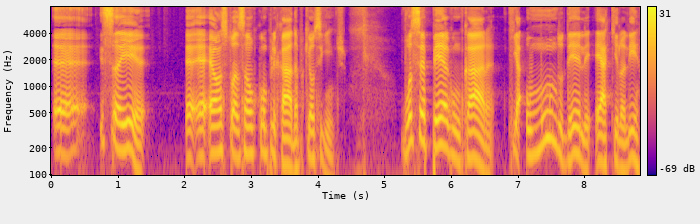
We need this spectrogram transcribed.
É, isso aí é, é, é uma situação complicada, porque é o seguinte: você pega um cara que o mundo dele é aquilo ali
